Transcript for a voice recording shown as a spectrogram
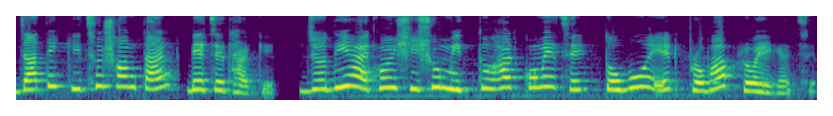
যাতে কিছু সন্তান বেঁচে থাকে। যদিও এখন শিশু মৃত্যুহার কমেছে, তবুও এর প্রভাব রয়ে গেছে।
